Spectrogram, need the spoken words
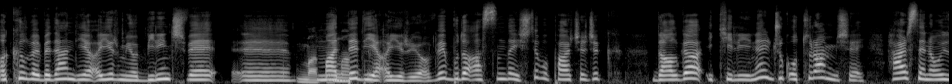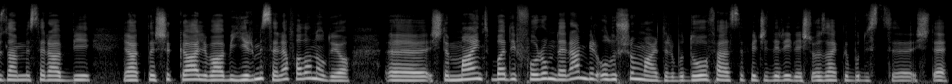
akıl ve beden diye ayırmıyor. Bilinç ve e, madde. madde diye ayırıyor. Ve bu da aslında işte bu parçacık dalga ikiliğine cuk oturan bir şey. Her sene o yüzden mesela bir yaklaşık galiba bir 20 sene falan oluyor. Ee, işte Mind Body Forum denen bir oluşum vardır bu doğu felsefecileriyle işte özellikle Budist e, işte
